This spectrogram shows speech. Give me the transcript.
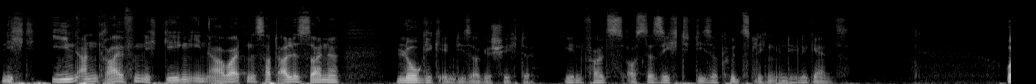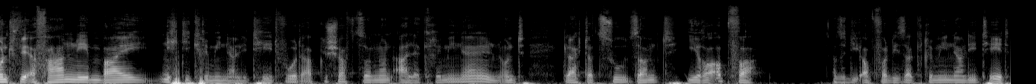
nicht ihn angreifen, nicht gegen ihn arbeiten. Es hat alles seine Logik in dieser Geschichte, jedenfalls aus der Sicht dieser künstlichen Intelligenz. Und wir erfahren nebenbei, nicht die Kriminalität wurde abgeschafft, sondern alle Kriminellen und gleich dazu samt ihre Opfer, also die Opfer dieser Kriminalität,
